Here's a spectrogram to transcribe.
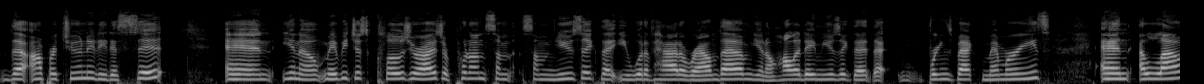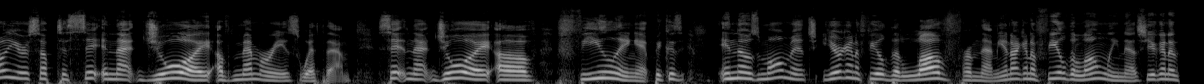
the opportunity to sit and you know maybe just close your eyes or put on some some music that you would have had around them you know holiday music that that brings back memories and allow yourself to sit in that joy of memories with them. Sit in that joy of feeling it because in those moments you're going to feel the love from them. You're not going to feel the loneliness. You're going to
